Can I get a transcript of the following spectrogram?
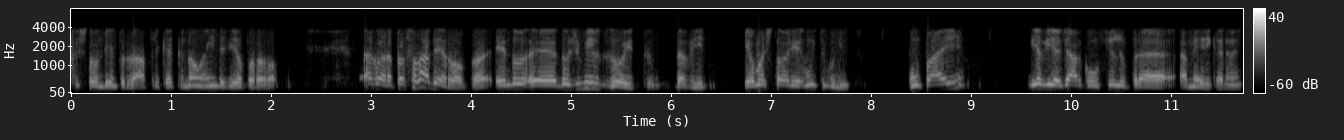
que estão dentro da África que não ainda vieram para a Europa. Agora, para falar da Europa, em 2018, David, é uma história muito bonita. Um pai ia viajar com o filho para a América, não é?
